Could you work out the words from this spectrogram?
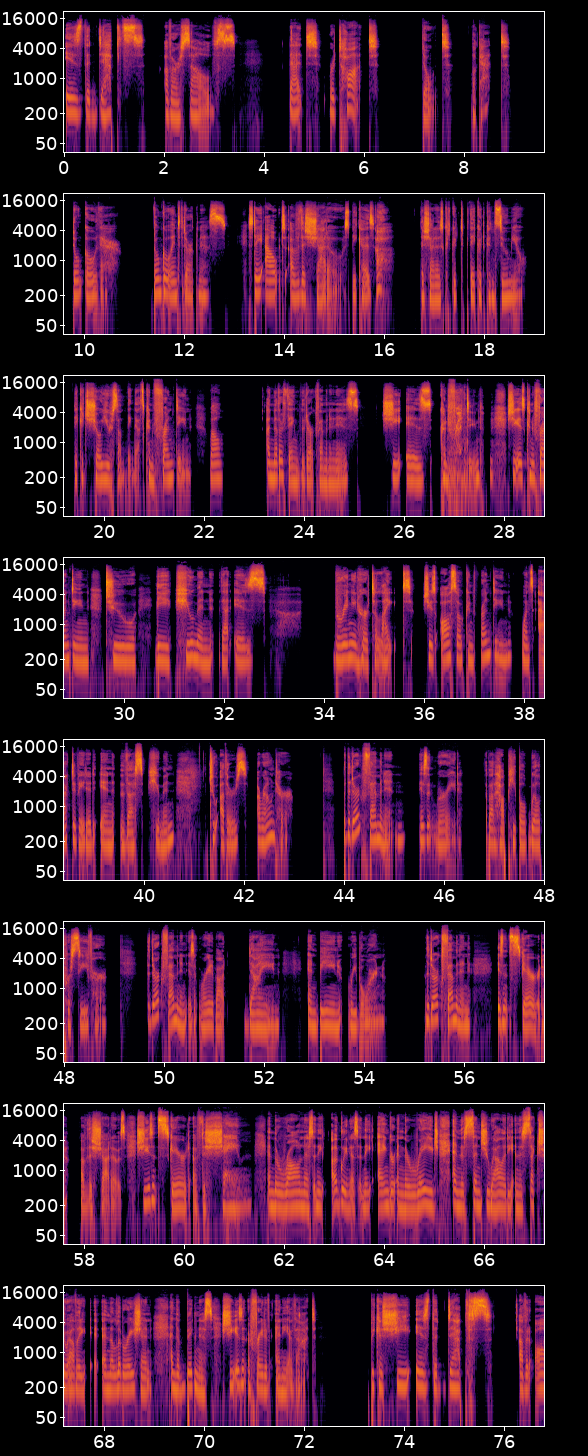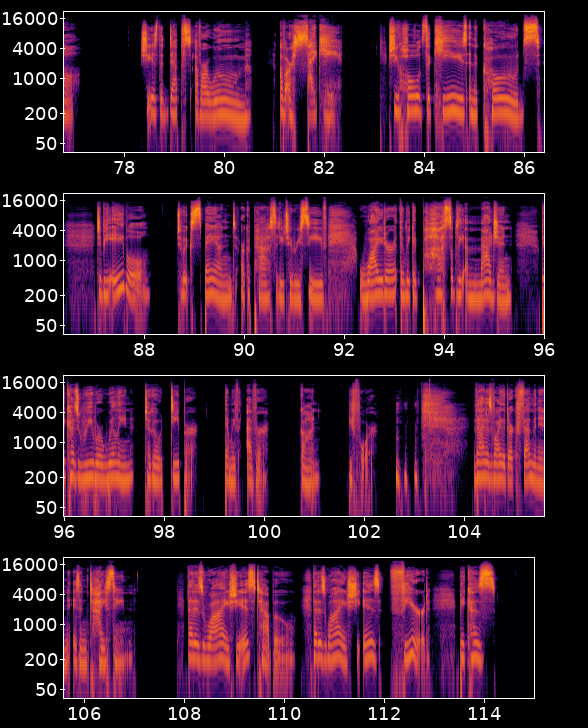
is the depths of ourselves that we're taught don't look at. Don't go there. Don't go into the darkness. Stay out of the shadows because oh, the shadows could, could they could consume you. They could show you something that's confronting. Well, another thing the dark feminine is she is confronting. She is confronting to the human that is bringing her to light. She's also confronting, once activated in thus human, to others around her. But the dark feminine isn't worried about how people will perceive her. The dark feminine isn't worried about dying and being reborn. The dark feminine isn't scared of the shadows. She isn't scared of the shame and the rawness and the ugliness and the anger and the rage and the sensuality and the sexuality and the liberation and the bigness. She isn't afraid of any of that because she is the depths of it all. She is the depths of our womb, of our psyche. She holds the keys and the codes to be able to expand our capacity to receive wider than we could possibly imagine because we were willing to go deeper than we've ever gone before. that is why the dark feminine is enticing. That is why she is taboo. That is why she is feared. Because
